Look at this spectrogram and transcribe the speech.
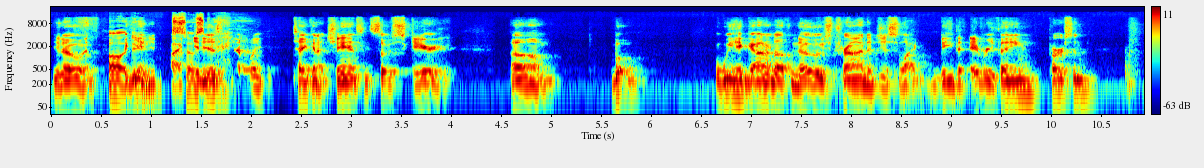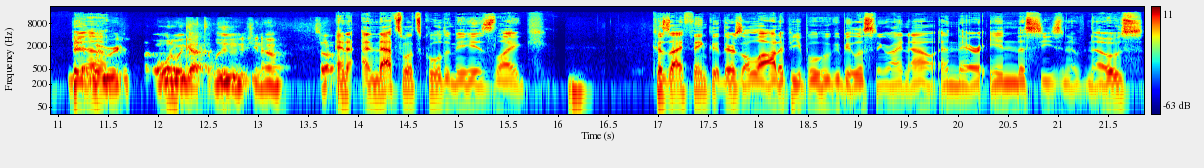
you know? And Oh, again dude, right, so it is definitely taking a chance and so scary. Um but we had got enough nose trying to just like be the everything person that Yeah. we were just like, what do we got to lose? You know? So And and that's what's cool to me is like because I think that there's a lot of people who could be listening right now and they're in the season of no's.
